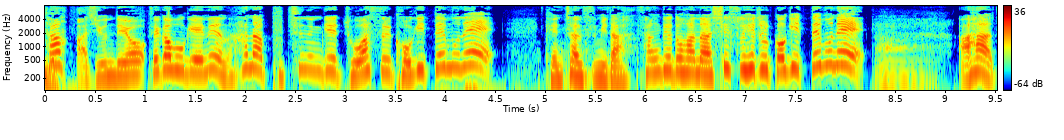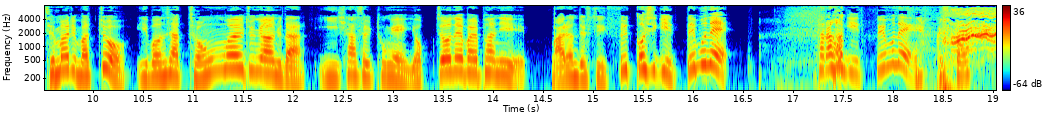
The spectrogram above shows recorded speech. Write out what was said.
참 아쉬운데요. 제가 보기에는 하나 붙이는 게 좋았을 거기 때문에 괜찮습니다. 상대도 하나 실수해줄 거기 때문에. 아하, 제 말이 맞죠? 이번 샷 정말 중요합니다. 이 샷을 통해 역전의 발판이 마련될 수 있을 것이기 때문에. 사랑하기 때문에. 그죠?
